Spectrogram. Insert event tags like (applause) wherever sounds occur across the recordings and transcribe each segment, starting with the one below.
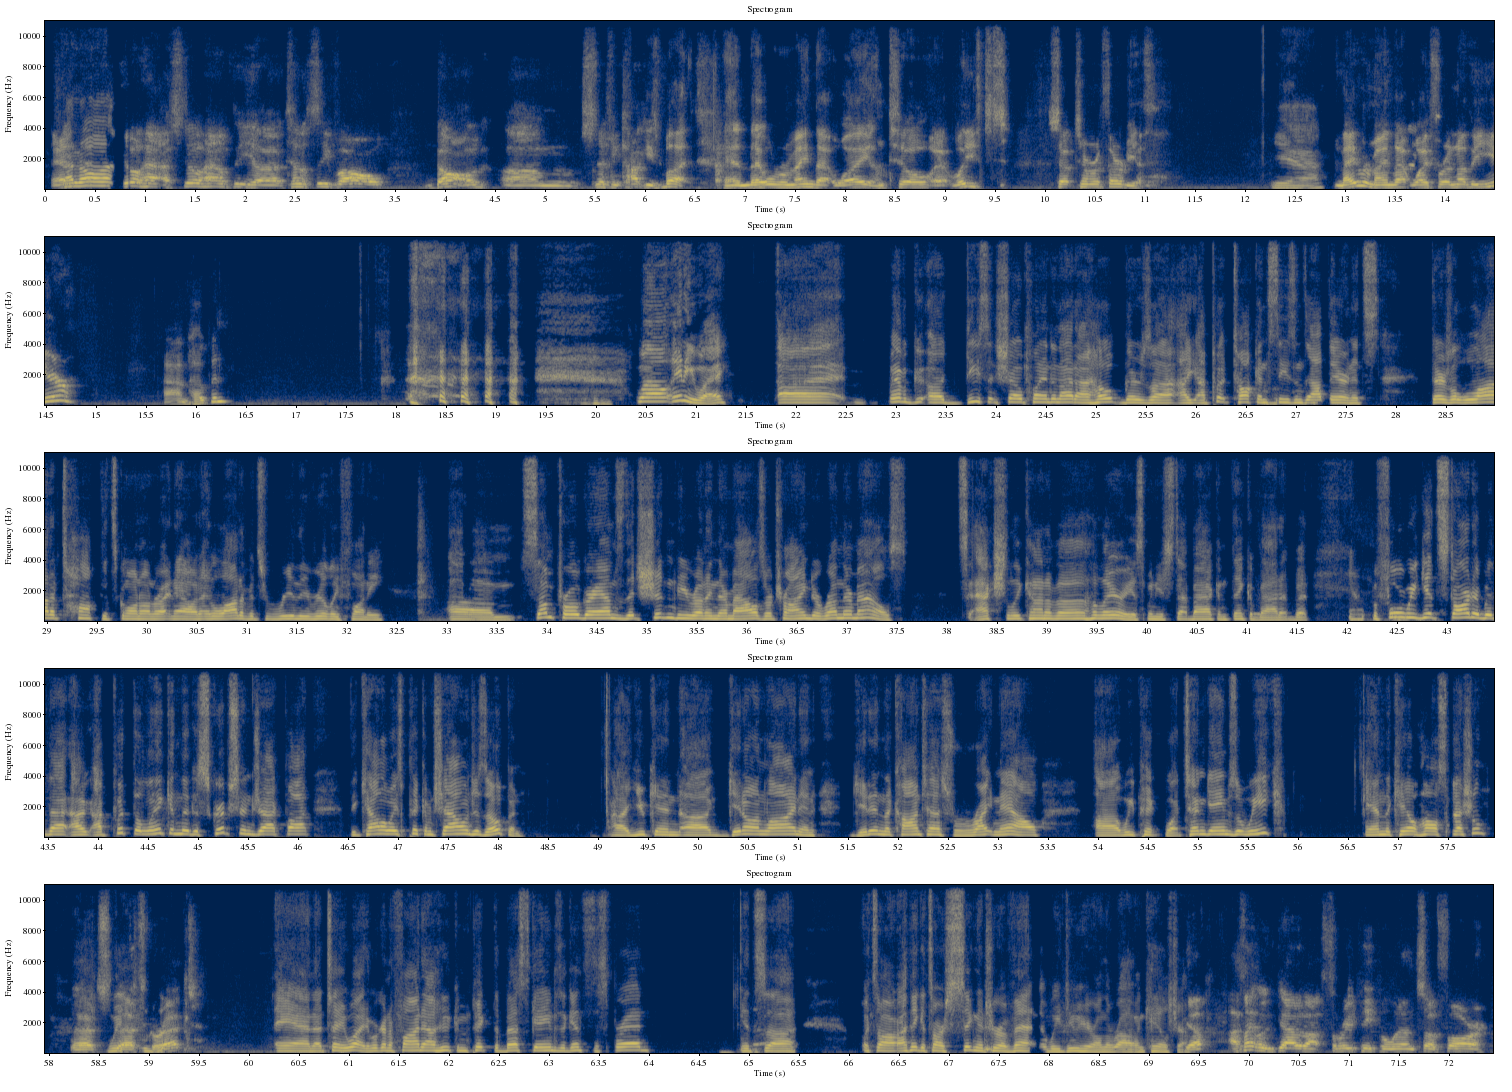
Yeah, And got it all. I still have I still have the uh, Tennessee Vol dog um, sniffing Cocky's butt, and they will remain that way until at least September 30th. Yeah. May remain that way for another year. I'm hoping. (laughs) well, anyway, uh, we have a decent show planned tonight. I hope there's uh, I, I put talking seasons out there, and it's there's a lot of talk that's going on right now, and a lot of it's really really funny. Um, some programs that shouldn't be running their mouths are trying to run their mouths. It's actually kind of uh, hilarious when you step back and think about it. But before we get started with that, I, I put the link in the description. Jackpot, the Callaway's Pick'em Challenge is open. Uh, you can uh, get online and get in the contest right now. Uh, we pick what ten games a week, and the Kale Hall special. That's We- that's correct. And I tell you what, we're going to find out who can pick the best games against the spread. It's uh, it's our I think it's our signature event that we do here on the Rob and Kale Show. Yep. I think we've got about three people in so far.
